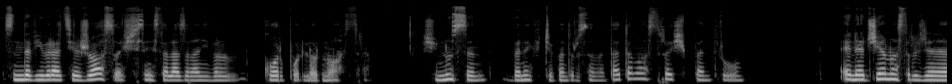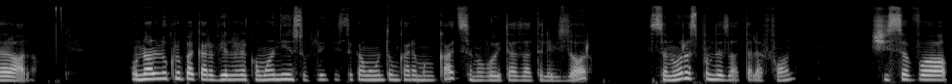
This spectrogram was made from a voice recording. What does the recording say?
sunt de vibrație joasă și se instalează la nivelul corpurilor noastre și nu sunt benefice pentru sănătatea noastră și pentru energia noastră generală. Un alt lucru pe care vi-l recomand din suflet este ca în momentul în care mâncați să nu vă uitați la televizor, să nu răspundeți la telefon și să vă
